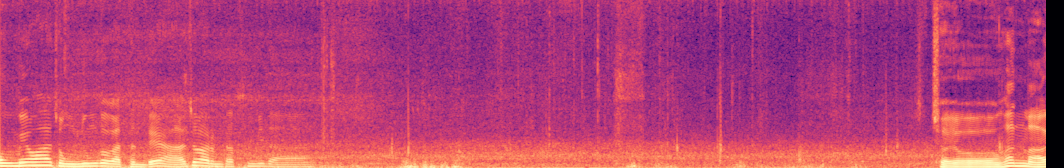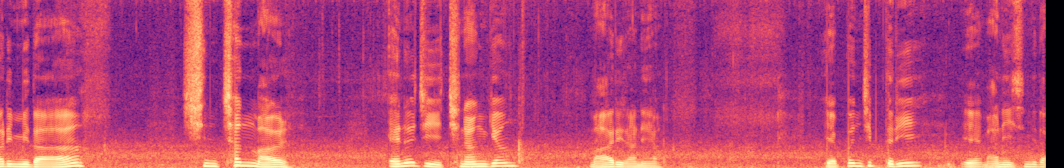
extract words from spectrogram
홍매화 종류인 것 같은데 아주 아름답습니다. 조용한 마을입니다. 신천 마을, 에너지 친환경 마을이라네요. 예쁜 집들이 예, 많이 있습니다.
